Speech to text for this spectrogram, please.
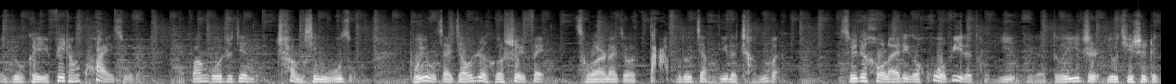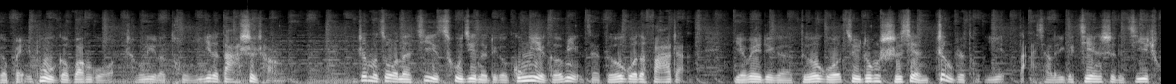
那就可以非常快速的在邦国之间畅行无阻，不用再交任何税费，从而呢就大幅度降低了成本。随着后来这个货币的统一，这个德意志，尤其是这个北部各邦国，成立了统一的大市场。这么做呢，既促进了这个工业革命在德国的发展，也为这个德国最终实现政治统一打下了一个坚实的基础。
